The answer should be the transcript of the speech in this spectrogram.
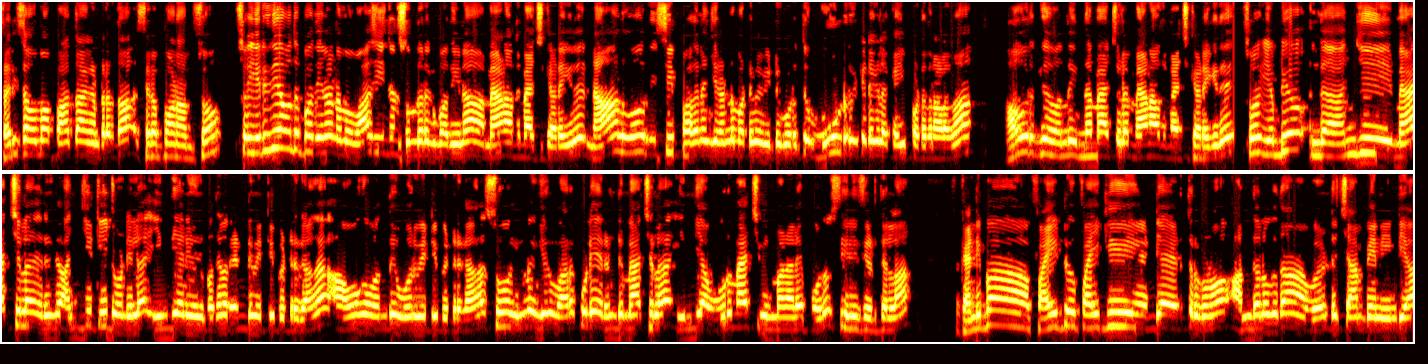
சரிசமமா பார்த்தாங்கன்றது தான் சிறப்பான அம்சம். ஸோ இறுதியாக வந்து பார்த்தீங்கன்னா நம்ம வாஷிங்டன் சுந்தருக்கு பார்த்தீங்கன்னா மேன் ஆஃப் த மேட்ச் கிடைக்குது. நாலு ஓவர் வீசி பதினஞ்சு ரன் மட்டுமே விட்டு கொடுத்து மூன்று விக்கெட்டுகளை கைப்பட்டதுனால தான் அவருக்கு வந்து இந்த மேட்ச்ல மேன் ஆஃப் த மேட்ச் கிடைக்குது. ஸோ எப்படியோ இந்த அஞ்சு மேட்ச்ல இருக்கு அஞ்சு டி டுவெண்ட்டில இந்திய அணி வந்து பார்த்தீங்கன்னா ரெண்டு வெற்றி பெற்றிருக்காங்க. அவங்க வந்து ஒரு வெற்றி பெற்றிருக்காங்க. ஸோ இன்னும் இது வரக்கூடிய ரெண்டு மேட்ச்ல இந்தியா ஒரு மேட்ச் வின் பண்ணாலே போதும். சீரீஸ் எடுத்துடலாம். கண்டிப்பா ஃபைவ் டு ஃபைவ்க்கு இந்தியா எடுத்திருக்கணும். அந்த அளவுக்கு தான் வேர்ல்டு சாம்பியன் இந்தியா.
